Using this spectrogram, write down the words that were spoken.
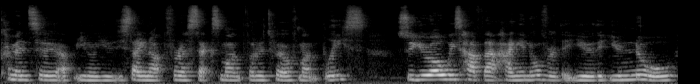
come into a, you know you, you sign up for a six month or a twelve month lease, so you always have that hanging over that you that you know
